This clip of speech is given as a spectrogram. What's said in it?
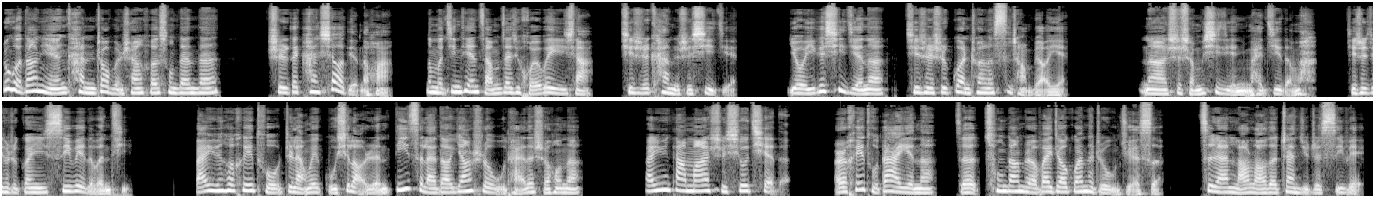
如果当年看赵本山和宋丹丹是在看笑点的话，那么今天咱们再去回味一下，其实看的是细节。有一个细节呢，其实是贯穿了四场表演。那是什么细节？你们还记得吗？其实就是关于 C 位的问题。白云和黑土这两位古稀老人第一次来到央视的舞台的时候呢，白云大妈是羞怯的，而黑土大爷呢，则充当着外交官的这种角色。自然牢牢地占据着 C 位，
